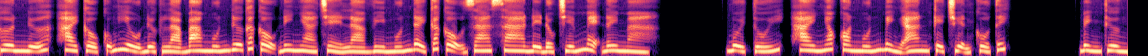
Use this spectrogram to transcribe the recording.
Hơn nữa, hai cậu cũng hiểu được là ba muốn đưa các cậu đi nhà trẻ là vì muốn đẩy các cậu ra xa để độc chiếm mẹ đây mà. Buổi tối, hai nhóc con muốn bình an kể chuyện cổ tích. Bình thường,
